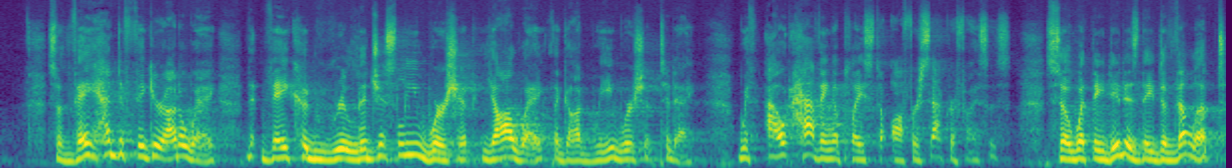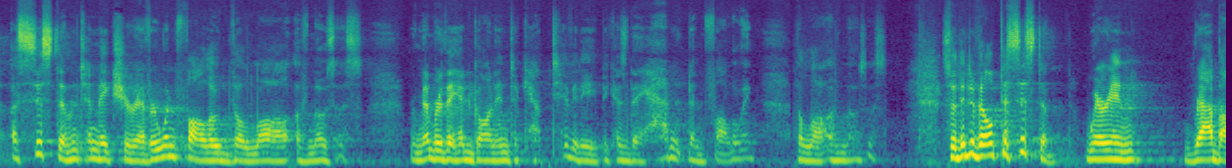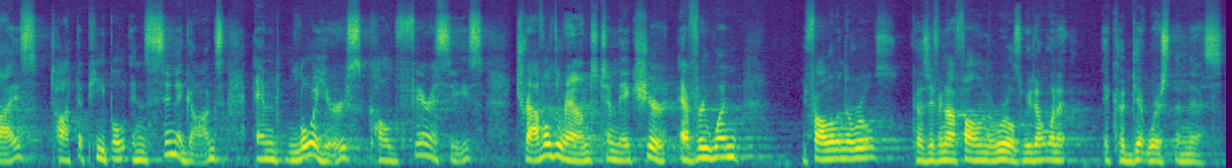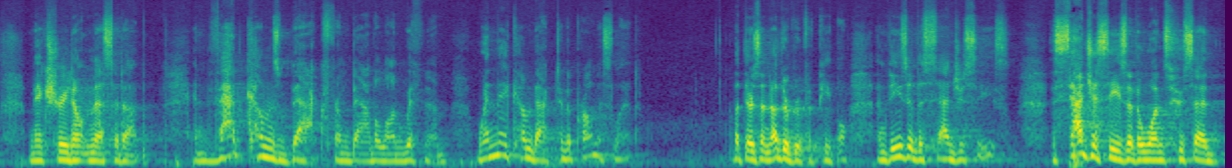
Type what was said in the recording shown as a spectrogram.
So they had to figure out a way that they could religiously worship Yahweh, the God we worship today, without having a place to offer sacrifices. So, what they did is they developed a system to make sure everyone followed the law of Moses. Remember, they had gone into captivity because they hadn't been following the law of Moses. So, they developed a system wherein rabbis taught the people in synagogues, and lawyers called Pharisees traveled around to make sure everyone, you following the rules? Because if you're not following the rules, we don't want to it could get worse than this. Make sure you don't mess it up. And that comes back from Babylon with them when they come back to the promised land. But there's another group of people, and these are the Sadducees. The Sadducees are the ones who said,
